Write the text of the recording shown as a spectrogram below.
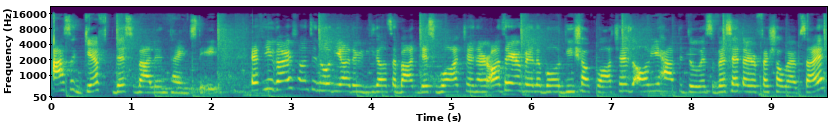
as a gift this Valentine's Day. If you guys want to know the other details about this watch and our other available G-Shock watches, all you have to do is visit our official website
